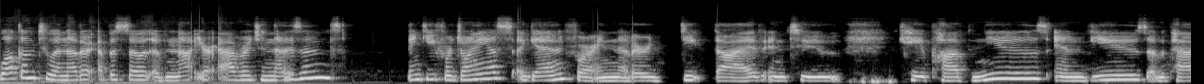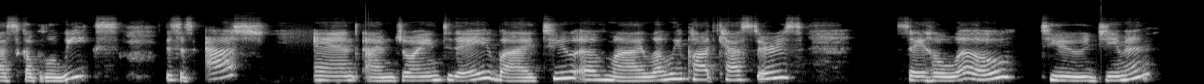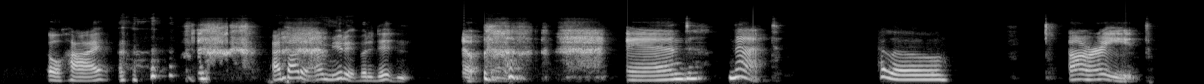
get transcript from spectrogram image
Welcome to another episode of Not Your Average Netizens. Thank you for joining us again for another deep dive into K pop news and views of the past couple of weeks. This is Ash, and I'm joined today by two of my lovely podcasters. Say hello to Jimin. Oh, hi. I thought it unmuted, but it didn't. No. Oh. and Nat. Hello. All right.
